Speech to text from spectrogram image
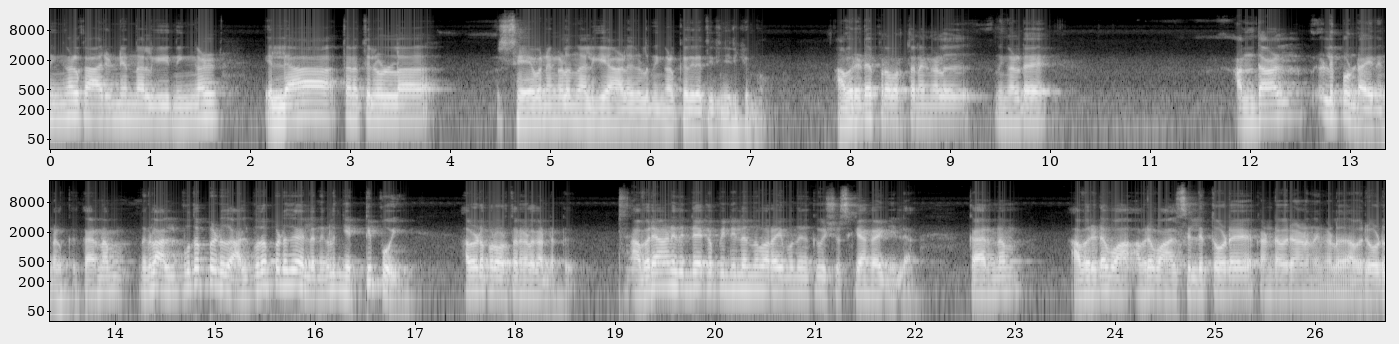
നിങ്ങൾ കാരുണ്യം നൽകി നിങ്ങൾ എല്ലാ തരത്തിലുള്ള സേവനങ്ങളും നൽകിയ ആളുകൾ നിങ്ങൾക്കെതിരെ തിരിഞ്ഞിരിക്കുന്നു. അവരുടെ പ്രവർത്തനങ്ങൾ നിങ്ങളുടെ അന്താളിപ്പുണ്ടായി നിങ്ങൾക്ക്. കാരണം നിങ്ങൾ അത്ഭുതപ്പെടുക അത്ഭുതപ്പെടുകയല്ല നിങ്ങൾ ഞെട്ടിപ്പോയി അവരുടെ പ്രവർത്തനങ്ങൾ കണ്ടിട്ട്. അവരാണ് ഇതിന്റെയൊക്കെ പിന്നിലെന്ന് പറയുമ്പോൾ നിങ്ങൾക്ക് വിശ്വസിക്കാൻ കഴിഞ്ഞില്ല. കാരണം അവരുടെ വാ അവരെ വാത്സല്യത്തോടെ കണ്ടവരാണ് നിങ്ങൾ അവരോട്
